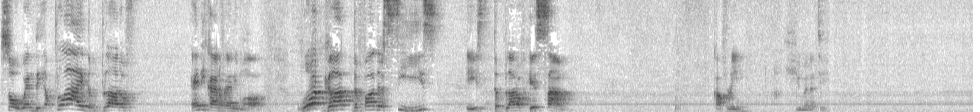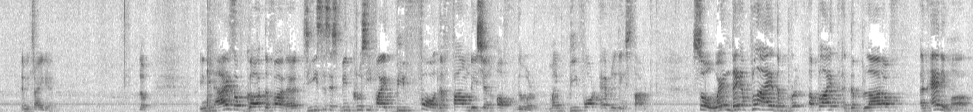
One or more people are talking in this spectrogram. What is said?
So when they apply the blood of any kind of animal, what God the Father sees is the blood of His Son covering humanity. Let me try again. Look, in the eyes of God the Father, Jesus has been crucified before the foundation of the world, before everything started. So when they apply the applied the blood of an animal,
